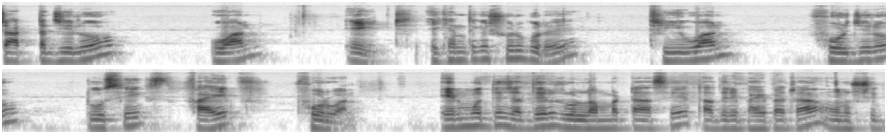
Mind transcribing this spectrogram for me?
চারটা জিরো ওয়ান এইট এখান থেকে শুরু করে three one four zero two six five four one. এর মধ্যে যাদের রোল নাম্বারটা আছে, তাদের ভাইভাটা অনুষ্ঠিত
